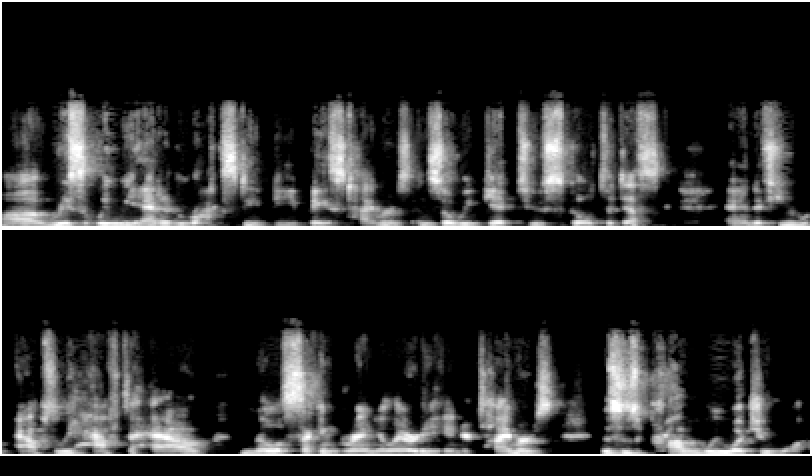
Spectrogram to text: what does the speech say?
Uh, recently, we added RocksDB based timers, and so we get to spill to disk. And if you absolutely have to have millisecond granularity in your timers, this is probably what you want.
